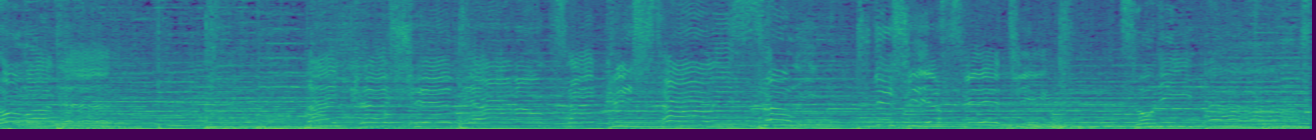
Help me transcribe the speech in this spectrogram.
do vane. Najkrajšie svieti, zvoní nás.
